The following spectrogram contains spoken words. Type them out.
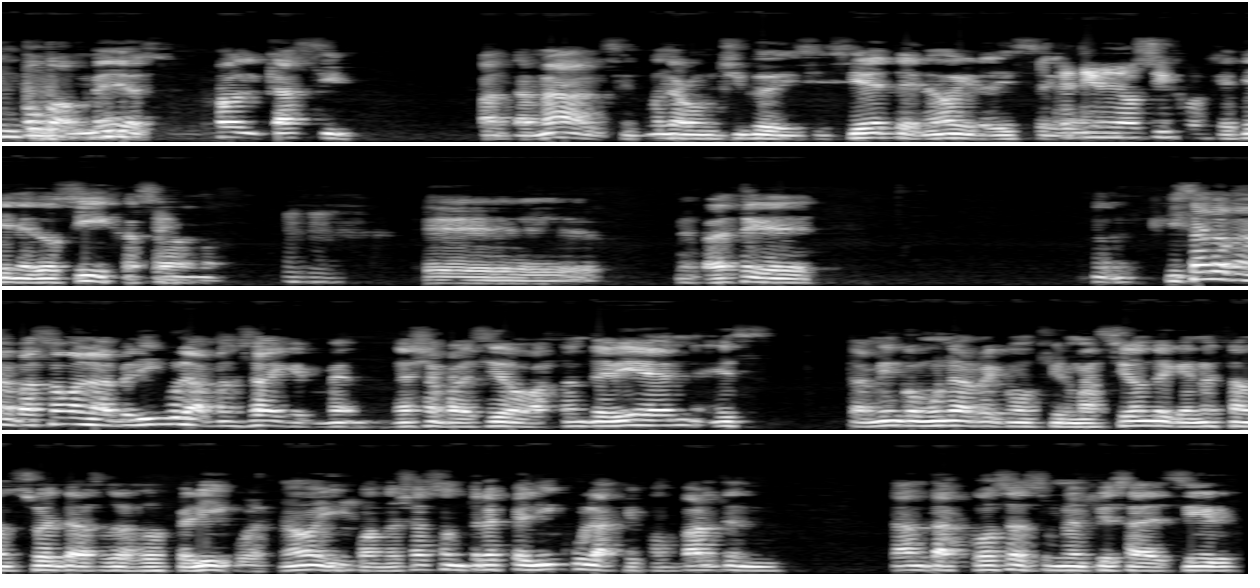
Y un poco medio es un rol casi paternal. Se encuentra con un chico de 17, ¿no? Y le dice Que tiene dos hijos. que tiene dos hijas, Sí. además. Eh, me parece que quizás lo que me pasó con la película, más allá de que me, me haya parecido bastante bien, es también como una reconfirmación de que no están sueltas las otras dos películas, ¿no? Y Mm. cuando ya son tres películas que comparten tantas cosas, uno empieza a decir,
